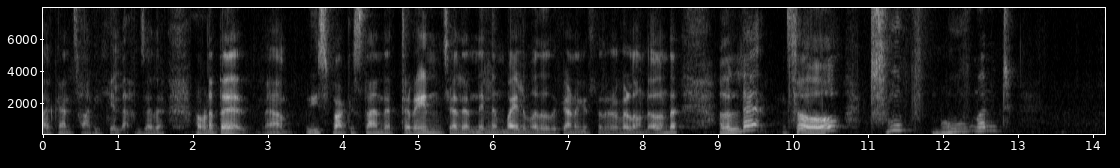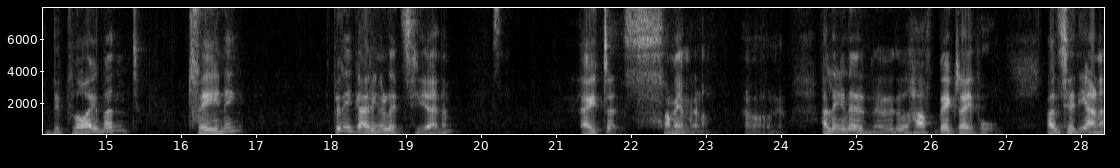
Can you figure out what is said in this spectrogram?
ആക്കാൻ സാധിക്കില്ല എന്നുവെച്ചാൽ അവിടുത്തെ ആ, ഈസ്റ്റ് പാകിസ്ഥാൻ്റെ ടെറൈൻ ചില നെല്ലും വയലും അതും ഇതൊക്കെയാണെങ്കിൽ ഇത്ര വെള്ളമുണ്ട് അതുകൊണ്ട് അതുകൊണ്ട് so troop movement deployment training ഇത്രയും കാര്യങ്ങൾ ചെയ്യാനും ആയിട്ട് സമയം വേണം എന്ന് പറഞ്ഞു. അല്ലെങ്കിൽ ഒരു ഹാഫ് ബേക്ക്ഡായി പോവും. അത് ശരിയാണ്.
